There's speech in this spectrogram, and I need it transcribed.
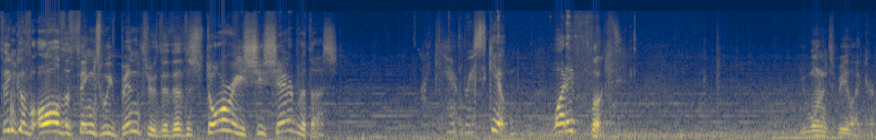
Think of all the things we've been through, the, the, the stories she shared with us. I can't risk it. What if? Look, you wanted to be like her.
